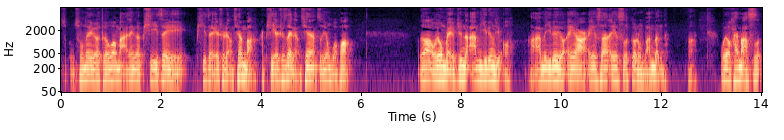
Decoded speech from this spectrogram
从从那个德国买那个 PZ PZH 两千吧，还是 PHZ 两千自行火炮？对吧？我有美军的 M 一零九啊，M 一零九 A 二、A 三、A 四各种版本的啊，我有海马斯，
